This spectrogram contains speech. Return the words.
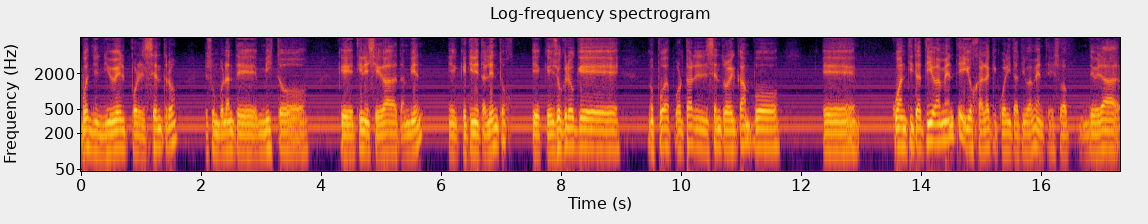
buen desnivel por el centro, es un volante mixto que tiene llegada también, eh, que tiene talento, eh, que yo creo que nos puede aportar en el centro del campo eh, cuantitativamente y ojalá que cualitativamente. Eso deberá,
